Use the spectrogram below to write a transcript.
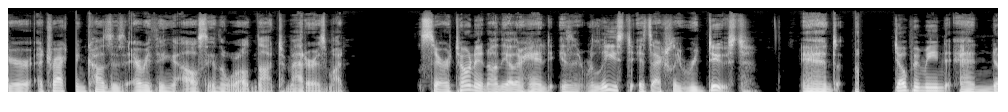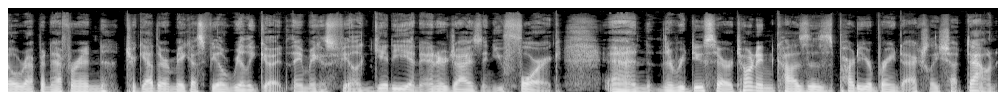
your attraction causes everything else in the world not to matter as much. Serotonin, on the other hand, isn't released, it's actually reduced. And Dopamine and norepinephrine together make us feel really good. They make us feel giddy and energized and euphoric. And the reduced serotonin causes part of your brain to actually shut down,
